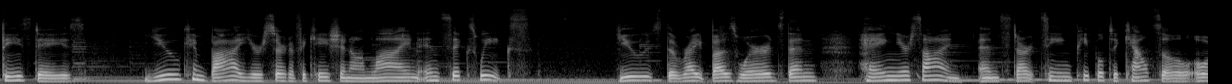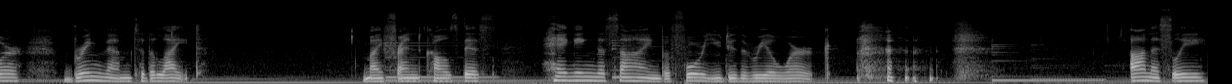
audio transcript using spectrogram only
These days, you can buy your certification online in six weeks. Use the right buzzwords, then hang your sign and start seeing people to counsel or bring them to the light. My friend calls this hanging the sign before you do the real work. Honestly,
